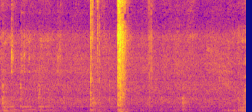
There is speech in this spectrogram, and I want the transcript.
โดนโดนโดนเห็นไหม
